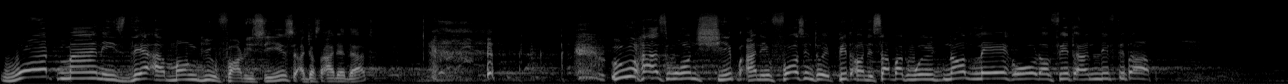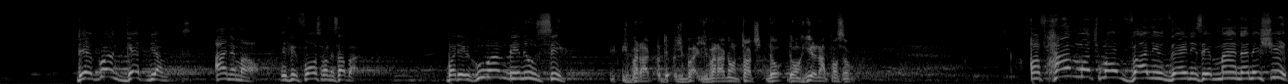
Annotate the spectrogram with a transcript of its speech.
What man is there among you, Pharisees? I just added that. Who has one sheep and he falls into a pit on the Sabbath will not lay hold of it and lift it up? They go and get their animal if it falls on the Sabbath. But a human being who's sick, you better, you better, you better don't touch, don't, don't heal that person. Of how much more value then is a man than a sheep?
